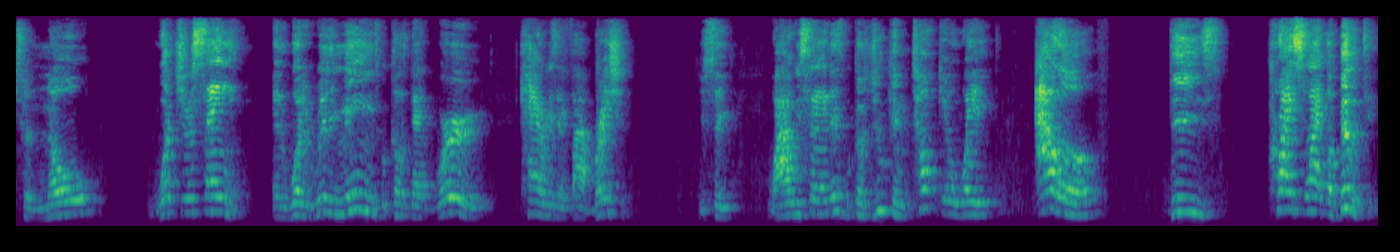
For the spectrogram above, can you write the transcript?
to know what you're saying and what it really means because that word carries a vibration. You see, why are we saying this? Because you can talk your way out of these Christ-like abilities.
